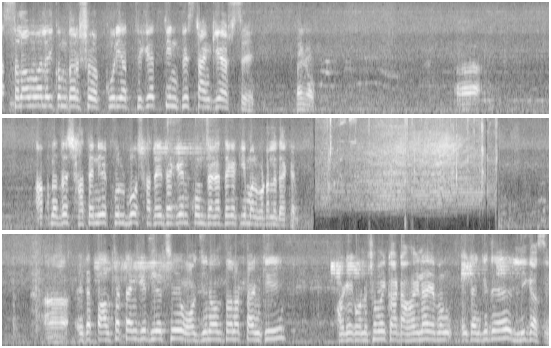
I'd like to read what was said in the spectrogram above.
আসসালামু আলাইকুম দর্শক, কুরিয়ার থেকে তিন পিস ট্যাঙ্কি আসছে। আপনাদের সাথে নিয়ে খুলবো, সাথেই থাকেন, কোন জায়গা থেকে কি মাল পাঠালে দেখেন। এটা পালসার ট্যাঙ্কি দিয়েছে অরিজিনাল তলার ট্যাঙ্কি। আগে কোনো সময় কাটা হয় না এবং এই ট্যাঙ্কিতে লিক আছে।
